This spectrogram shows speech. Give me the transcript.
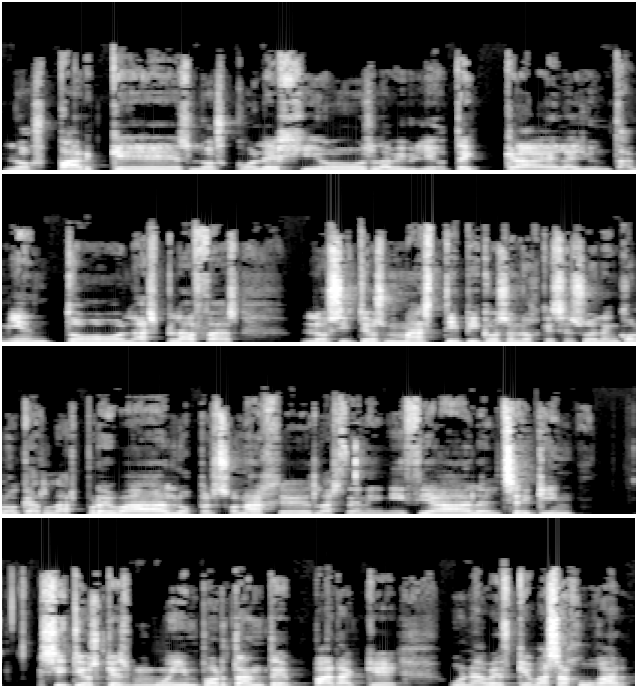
los parques, los colegios, la biblioteca, el ayuntamiento, las plazas, los sitios más típicos en los que se suelen colocar las pruebas, los personajes, la escena inicial, el check-in. Sitios que es muy importante para que una vez que vas a jugar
